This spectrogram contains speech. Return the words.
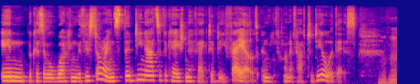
in because they were working with historians the denazification effectively failed and we kind of have to deal with this hmm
